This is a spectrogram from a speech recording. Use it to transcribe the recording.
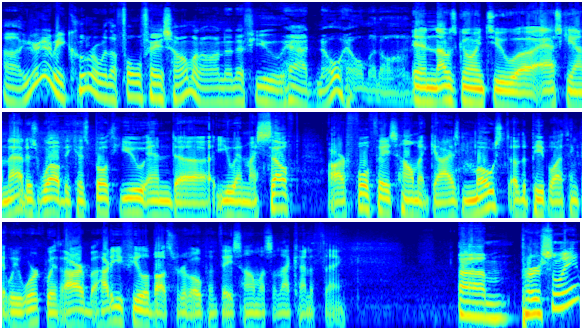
Uh, you're going to be cooler with a full face helmet on than if you had no helmet on. And I was going to uh, ask you on that as well because both you and uh, you and myself are full face helmet guys. Most of the people I think that we work with are. But how do you feel about sort of open face helmets and that kind of thing? Um, Personally,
